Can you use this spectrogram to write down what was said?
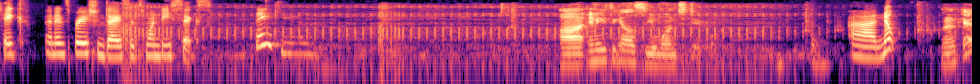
Take an inspiration dice, it's one D six. Thank you. Uh, anything else you want to do? Uh, nope, Okay,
